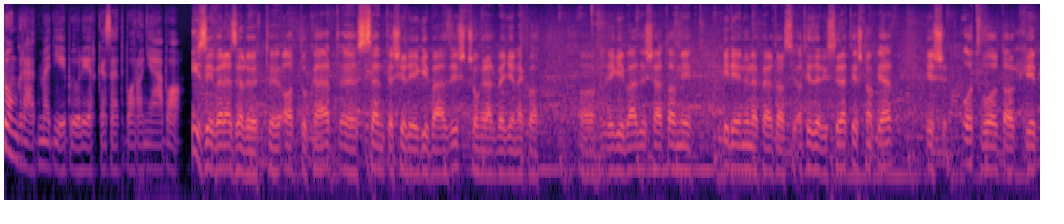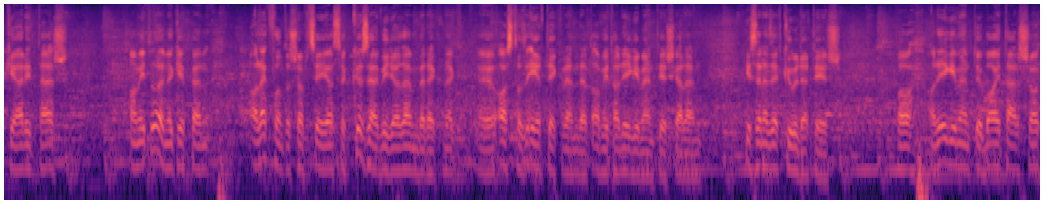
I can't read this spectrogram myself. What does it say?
Csongrád megyéből érkezett Baranyába. Tíz évvel ezelőtt adtuk át Szentesi légibázis, Csongrád megyének a, a légibázisát, ami idén ünnepelte a tizedik születésnapját, és ott volt a képkiállítás, ami tulajdonképpen a legfontosabb célja az, hogy közel vigye az embereknek azt az értékrendet, amit a légimentés jelent, hiszen ez egy küldetés. A, a légimentő bajtársak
